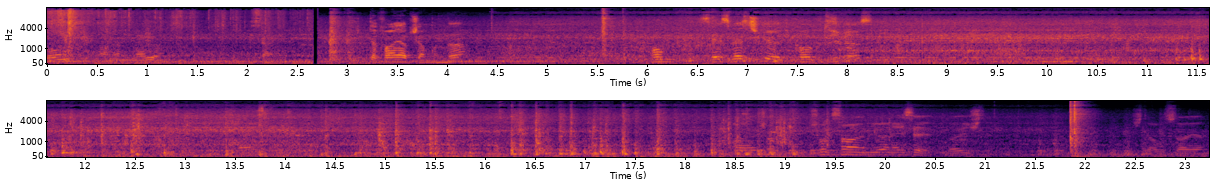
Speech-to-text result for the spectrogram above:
Yoğun. Anam yoğun. Bir saniye. İlk defa yapacağım bunu da. Hom ses çıkıyor. Korkutucu biraz. Çok çok sağlanıyor. Neyse böyle işte. İşte Avustralya'nın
